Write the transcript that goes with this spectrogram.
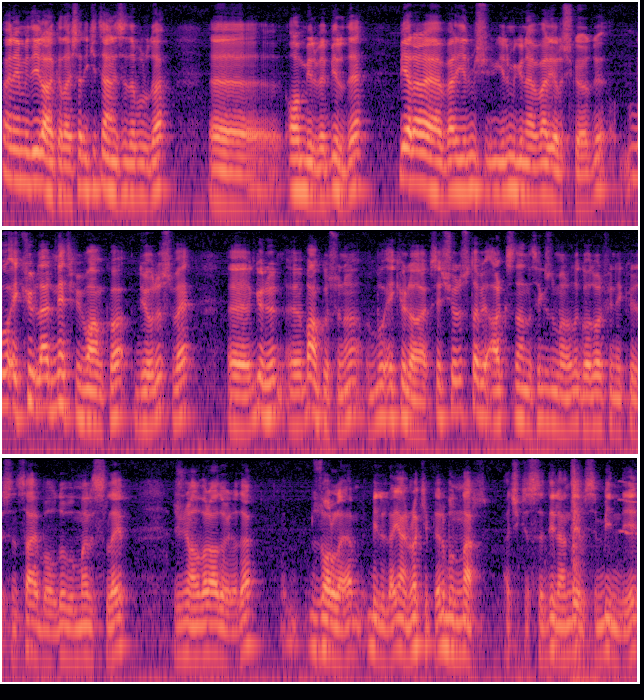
Önemli değil arkadaşlar. İki tanesi de burada e, 11 ve 1'de bir ara evvel 20, 20 gün evvel yarış gördü. Bu ekürler net bir banko diyoruz ve e, günün e, bankosunu bu ekül olarak seçiyoruz. Tabii arkasından da 8 numaralı Godolphin ekürüsünün sahibi olduğu bu Maris Slave Junior Alvarado'yla da zorlayabilirler. Yani rakipleri bunlar açıkçası. Dylan Davis'in bindiği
